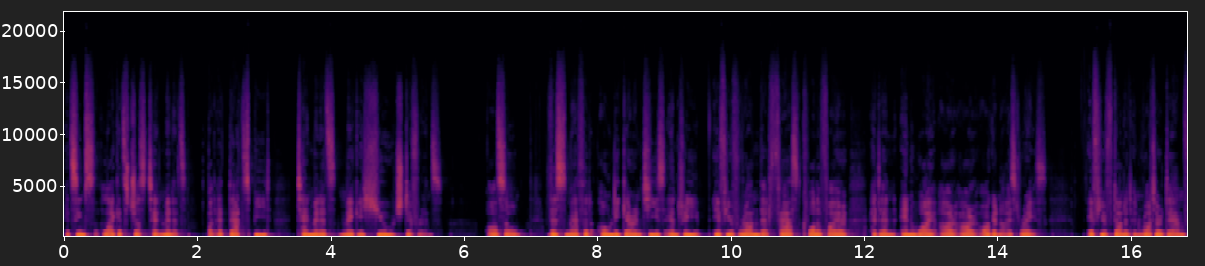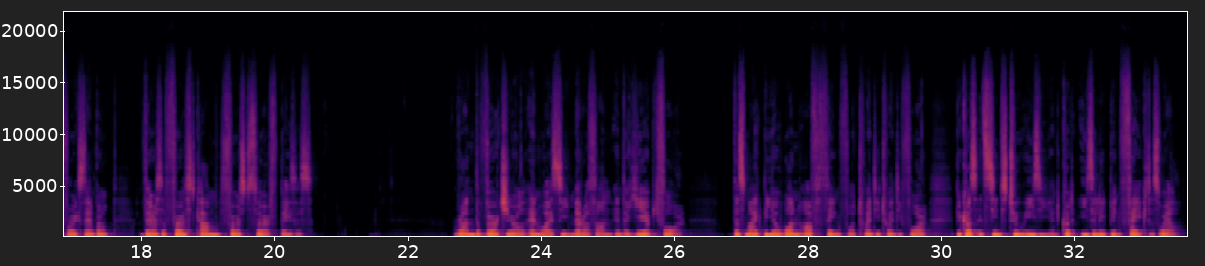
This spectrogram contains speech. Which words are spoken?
It seems like it's just 10 minutes, but at that speed, 10 minutes make a huge difference. Also, this method only guarantees entry if you've run that fast qualifier at an NYRR organized race. If you've done it in Rotterdam, for example, there's a first come, first serve basis. Run the virtual NYC marathon in the year before. This might be a one off thing for 2024 because it seems too easy and could easily been faked as well.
